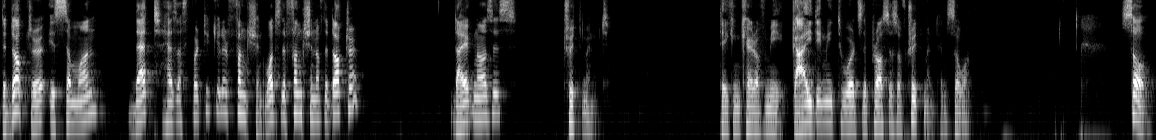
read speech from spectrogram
the doctor is someone that has a particular function. What's the function of the doctor? Diagnosis, treatment. Taking care of me, guiding me towards the process of treatment, and so on. So,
